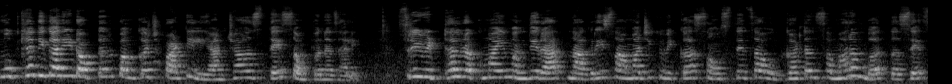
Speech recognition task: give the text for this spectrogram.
मुख्याधिकारी डॉक्टर पंकज पाटील यांच्या हस्ते संपन्न झाले. श्री विठ्ठल रखमाई मंदिरात नागरी सामाजिक विकास संस्थेचा उद्घाटन समारंभ तसेच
